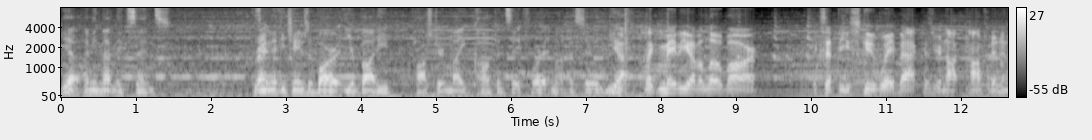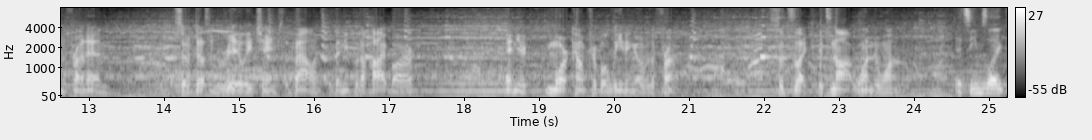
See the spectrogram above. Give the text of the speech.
Yeah, I mean that makes sense. Because Right. even if you change the bar, your body posture might compensate for it and not necessarily be. Like maybe you have a low bar, except that you scoot way back because you're not confident in the front end. So it doesn't really change the balance. But then you put a high bar and you're more comfortable leaning over the front. So it's like, it's not one to one. It seems like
